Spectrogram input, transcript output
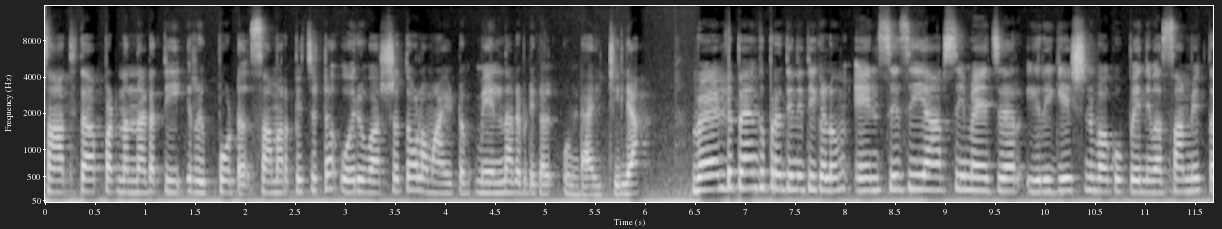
സാധ്യതാ പഠനം നടത്തി റിപ്പോർട്ട് സമർപ്പിച്ചിട്ട് ഒരു വർഷത്തോളമായിട്ടും മേൽനടപടികൾ ഉണ്ടായിട്ടില്ല. വേൾഡ് ബാങ്ക് പ്രതിനിധികളും N C C R C major irrigation വകുപ്പ് എന്നിവ സംയുക്ത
